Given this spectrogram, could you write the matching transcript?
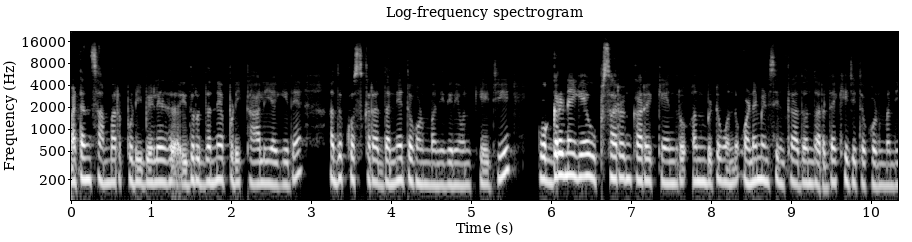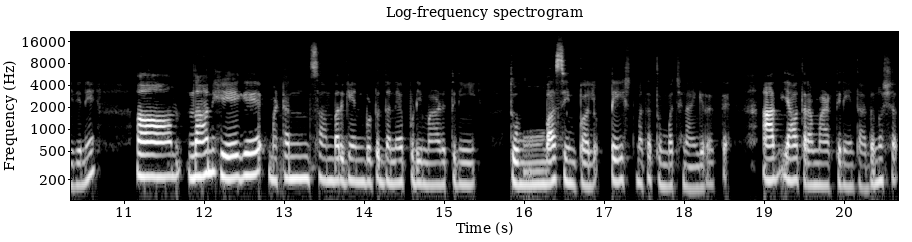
ಮಟನ್ ಸಾಂಬಾರು ಪುಡಿ ಬೇಳೆ, ಇದ್ರ ಧನ್ಯ ಪುಡಿ ಖಾಲಿಯಾಗಿದೆ. ಅದಕ್ಕೋಸ್ಕರ ಧನ್ಯ ತೊಗೊಂಡು ಬಂದಿದ್ದೀನಿ ಒಂದು ಕೆ ಜಿ ಒಗ್ಗರಣೆಗೆ ಉಪ್ಸಾರಂಕಾರ ಕೇಂದ್ರ ಅಂದ್ಬಿಟ್ಟು ಒಂದು ಒಣಮೆಣ್ಸಿನ್ಕಾಯಿ ಅದೊಂದು ಅರ್ಧ ಕೆ ಜಿ ತೊಗೊಂಡು ಬಂದಿದ್ದೀನಿ. ನಾನು ಹೇಗೆ ಮಟನ್ ಸಾಂಬಾರಿಗೆ ಅಂದ್ಬಿಟ್ಟು ಧನಿಯಾ ಪುಡಿ ಮಾಡ್ತೀನಿ? ತುಂಬ ಸಿಂಪಲ್ಲು. ಟೇಸ್ಟ್ ಮಾತ್ರ ತುಂಬ ಚೆನ್ನಾಗಿರುತ್ತೆ. ಅದು ಯಾವ ಥರ ಮಾಡ್ತೀನಿ ಅಂತ ಅದನ್ನು ಶ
